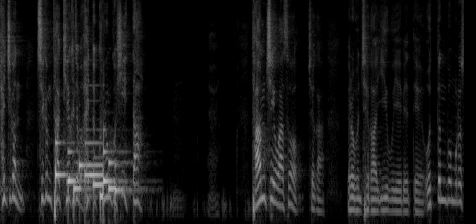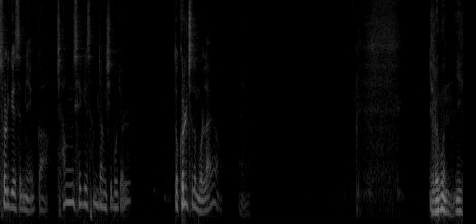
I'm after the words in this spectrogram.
하여간 지금 다 기억하지 마 하여튼 그런 것이 있다 예. 다음 주에 와서 제가 여러분 제가 이후 예배 때 어떤 범으로 설교했습니까? 창세기 3장 15절 또 그럴지도 몰라요 예. 여러분 이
